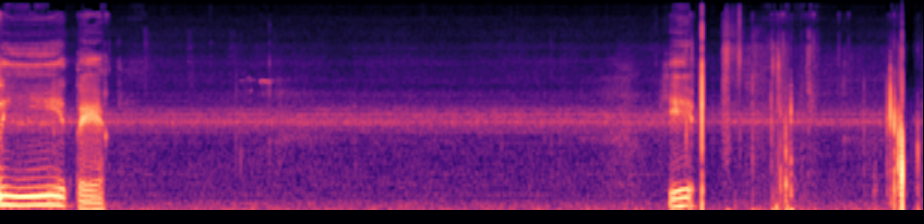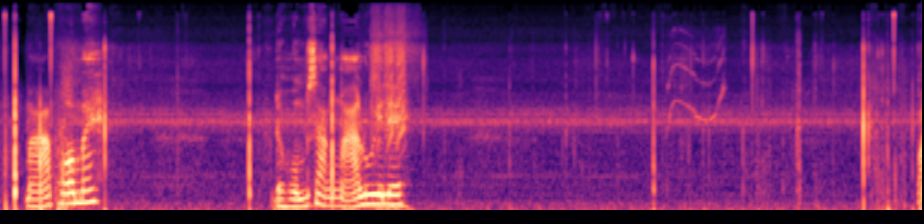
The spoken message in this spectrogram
นี่ แตกโอเคหมาพร้อมไหม เดี๋ยวผมสั่งหมาลุยเลย ไป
